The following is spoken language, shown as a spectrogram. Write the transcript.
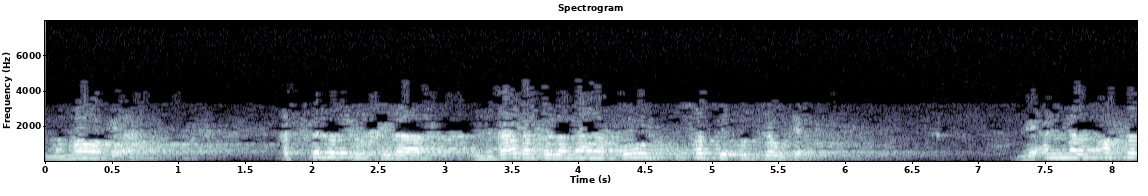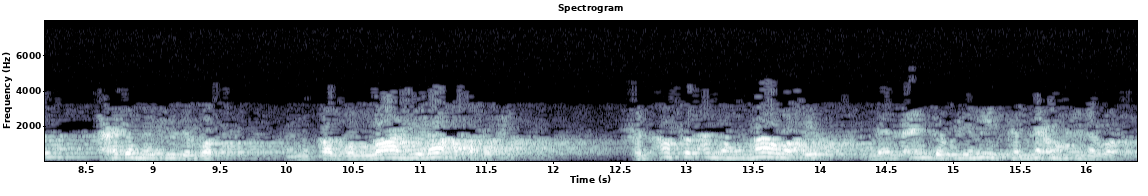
أنه ما وطئها السبب في الخلاف أن بعض العلماء يقول تصدق الزوجة لأن الأصل عدم وجود الوقت يعني قال والله لا أطرح فالأصل أنه ما وقت لأن عنده يمين تمنعه من الوقت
